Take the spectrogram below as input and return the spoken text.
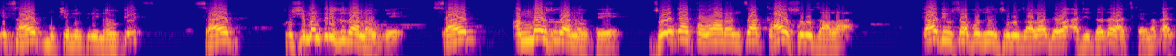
की साहेब मुख्यमंत्री नव्हतेच. साहेब कृषी मंत्री सुद्धा नव्हते. साहेब आमदार सुद्धा नव्हते. जो काय पवारांचा काळ सुरू झाला त्या दिवसापासून सुरू झाला तेव्हा अजितदादा राजकारणात आले.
